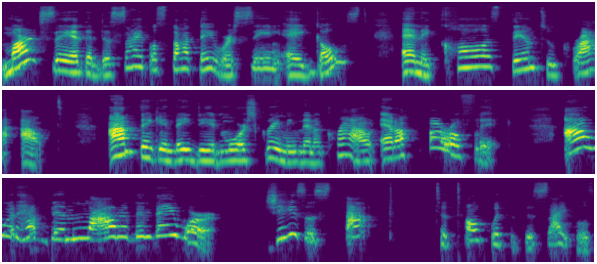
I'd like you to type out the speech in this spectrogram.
Mark said the disciples thought they were seeing a ghost and it caused them to cry out. I'm thinking they did more screaming than a crowd at a horror flick. I would have been louder than they were. Jesus stopped to talk with the disciples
